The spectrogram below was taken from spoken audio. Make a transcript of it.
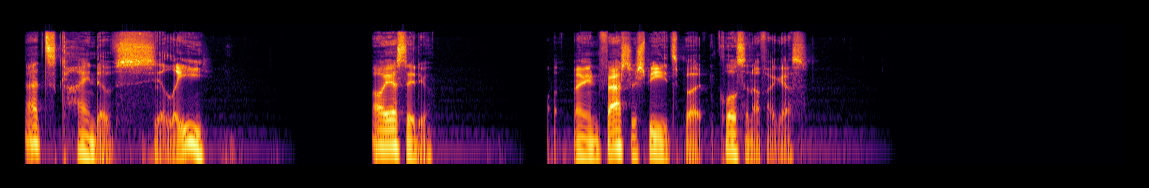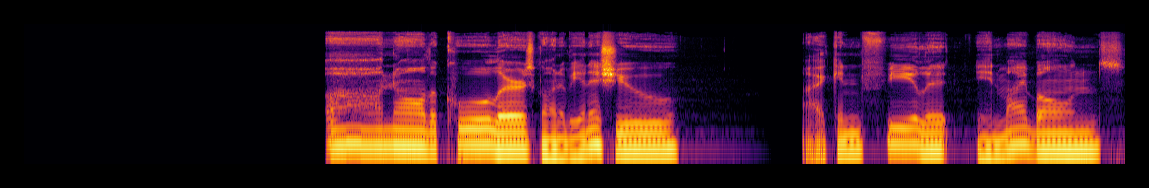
That's kind of silly. Oh, yes, they do. I mean, faster speeds, but close enough, I guess. The cooler's gonna be an issue. I can feel it in my bones.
